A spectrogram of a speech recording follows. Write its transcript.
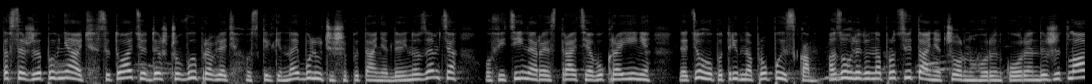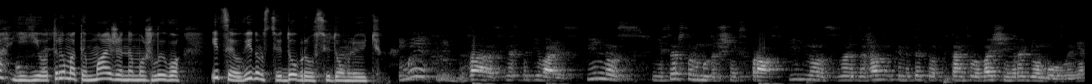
Та все ж запевняють, ситуацію дещо виправлять, оскільки найболючіше питання для іноземця – офіційна реєстрація в Україні. Для цього потрібна прописка. А з огляду на процвітання чорного ринку оренди житла, її отримати майже неможливо. І це у відомстві добре усвідомлюють. Ми зараз, я сподіваюся, спільно з Міністерством внутрішніх справ, спільно з Державним комітетом з питань телебачення і радіомовлення,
